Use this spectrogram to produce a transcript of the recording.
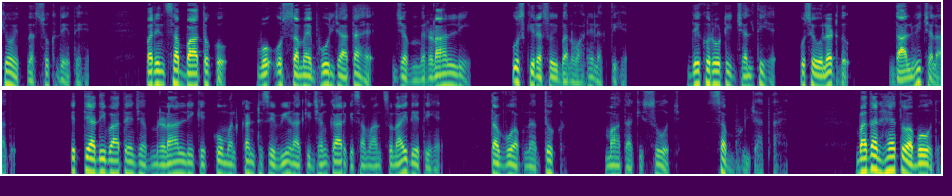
क्यों इतना सुख देते हैं। पर इन सब बातों को वो उस समय भूल जाता है जब मृणालिनी उसकी रसोई बनवाने लगती है। देखो रोटी जलती है। उसे उलट दो, दाल भी चला दो। इत्यादि बातें जब मृणालिनी के कोमल कंठ से वीणा की झंकार के समान सुनाई देती हैं, तब वो अपना दुख, माता की सोच सब भूल जाता है। बदन है तो अबोध,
